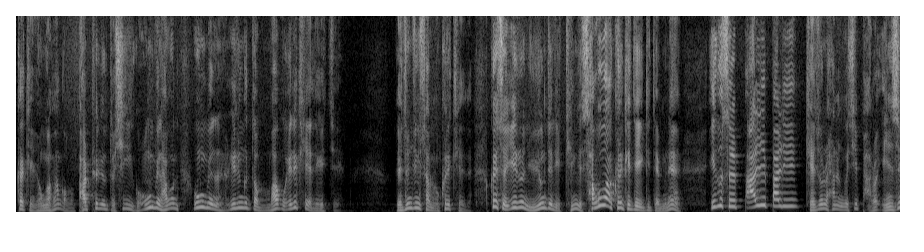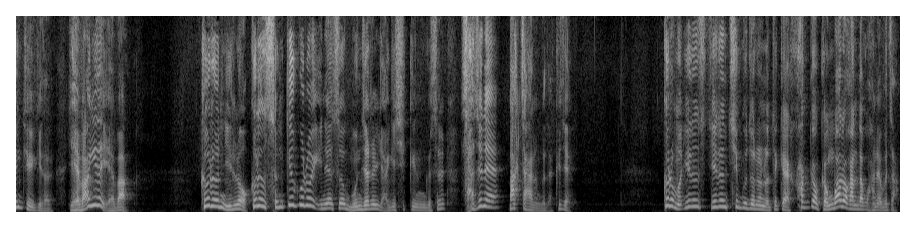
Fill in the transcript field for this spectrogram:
그렇게 용감한 거뭐 발표력도 시키고 웅변하고 웅변 이런 것도 하고 이렇게 해야 되겠지. 내전적인 사람은 그렇게 해야 돼. 그래서 이런 유형들이 굉장히 사고가 그렇게 되어 있기 때문에 이것을 빨리빨리 개조를 하는 것이 바로 인성교육이다. 예방이다 예방 그런 일로 그런 성격으로 인해서 문제를 야기시키는 것을 사전에 막자 하는 거다. 그제? 그러면 이런 이런 친구들은 어떻게 학교 경마로 간다고 하나 보자.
